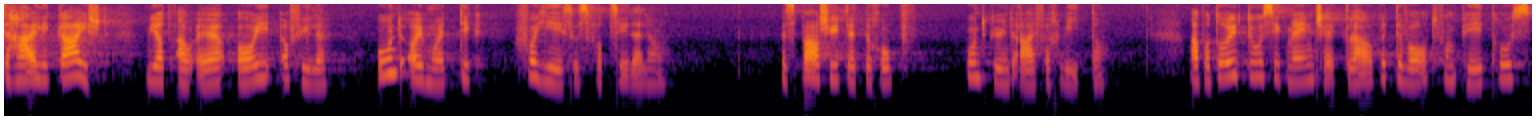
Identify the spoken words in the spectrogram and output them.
Der Heilige Geist wird auch er euch erfüllen und euch mutig von Jesus erzählen lassen. Ein paar schütteln den Kopf und gehen einfach weiter. Aber 3000 Menschen glauben dem Wort von Petrus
